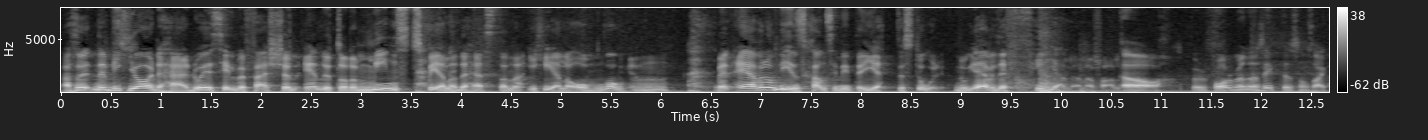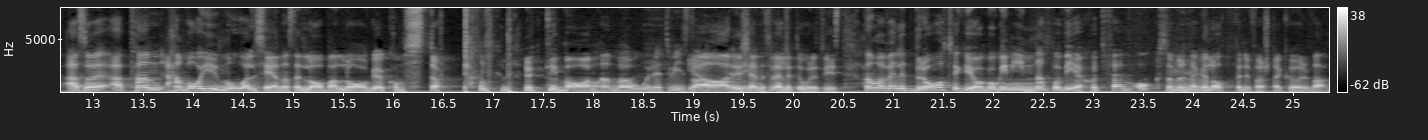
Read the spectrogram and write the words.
Alltså när vi gör det här, då är Silver Fashion en av de minst spelade hästarna i hela omgången. Men även om vinstchansen inte är jättestor, nog är väl det fel i alla fall. Ja, för formen den sitter som sagt. Alltså att han, han var ju i mål senast när Laban Lagerö kom störtande där ute i banan. Vad orättvist han Ja, det kändes väldigt orättvist. Han var väldigt bra tycker jag, gången innan på V75 också, med den Mm. där galoppen i första kurvan.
